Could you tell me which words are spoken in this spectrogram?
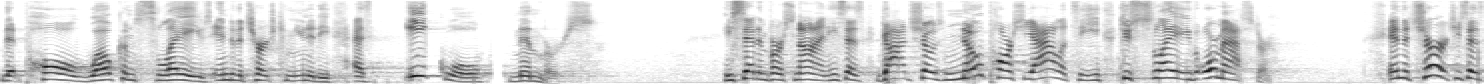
that Paul welcomed slaves into the church community as equal members. He said in verse 9, he says, God shows no partiality to slave or master. In the church, he says,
